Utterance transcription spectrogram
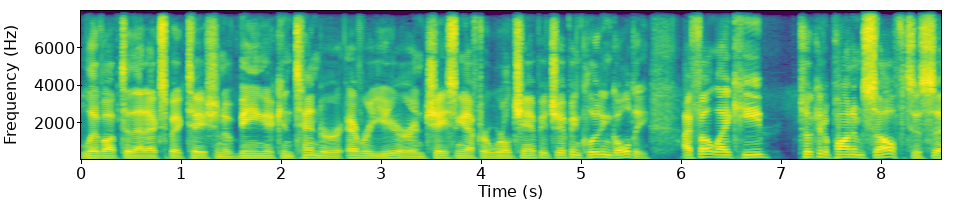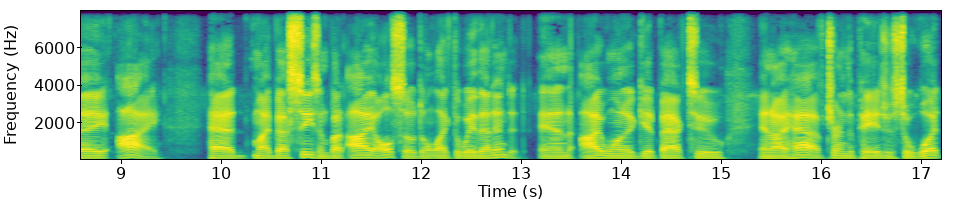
live up to that expectation of being a contender every year and chasing after a world championship, including Goldie. I felt like he took it upon himself to say, I had my best season, but I also don't like the way that ended. And I want to get back to, and I have turned the page as to what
